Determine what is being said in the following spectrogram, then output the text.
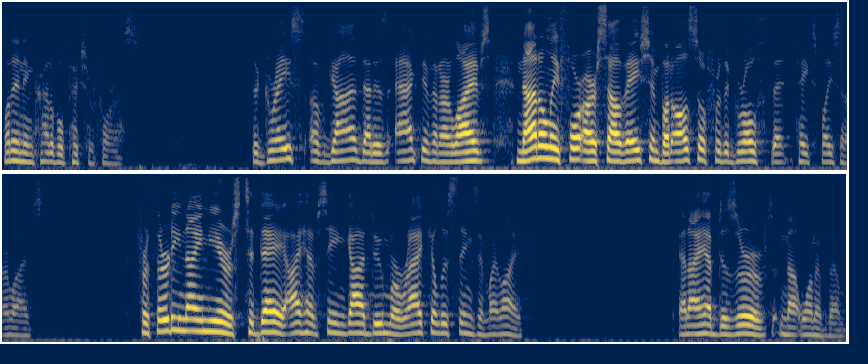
What an incredible picture for us. The grace of God that is active in our lives, not only for our salvation, but also for the growth that takes place in our lives. For 39 years today, I have seen God do miraculous things in my life and I have deserved not one of them.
